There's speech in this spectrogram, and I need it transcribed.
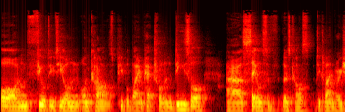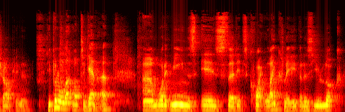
on fuel duty on, on cars, people buying petrol and diesel as sales of those cars decline very sharply now. So you put all that lot together, um, what it means is that it's quite likely that as you look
